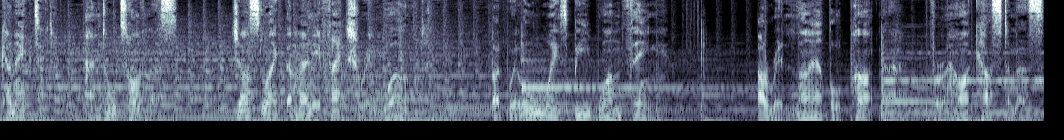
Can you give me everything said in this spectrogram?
connected, and autonomous, just like the manufacturing world. But will always be one thing a reliable partner for our customers.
